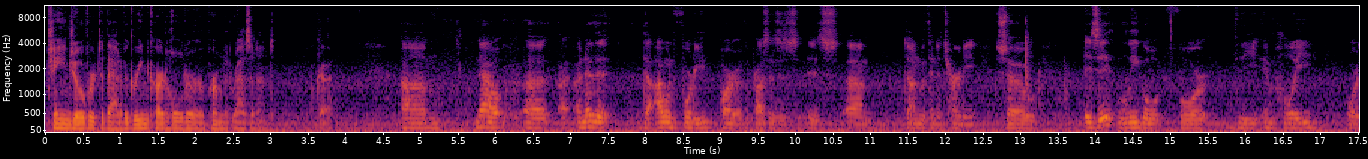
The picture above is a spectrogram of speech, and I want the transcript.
change over to that of a green card holder or permanent resident. Okay. Um, now, uh, I, I, know that the I 140 part of the process is, is um, done with an attorney. So, is it legal for the employee or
